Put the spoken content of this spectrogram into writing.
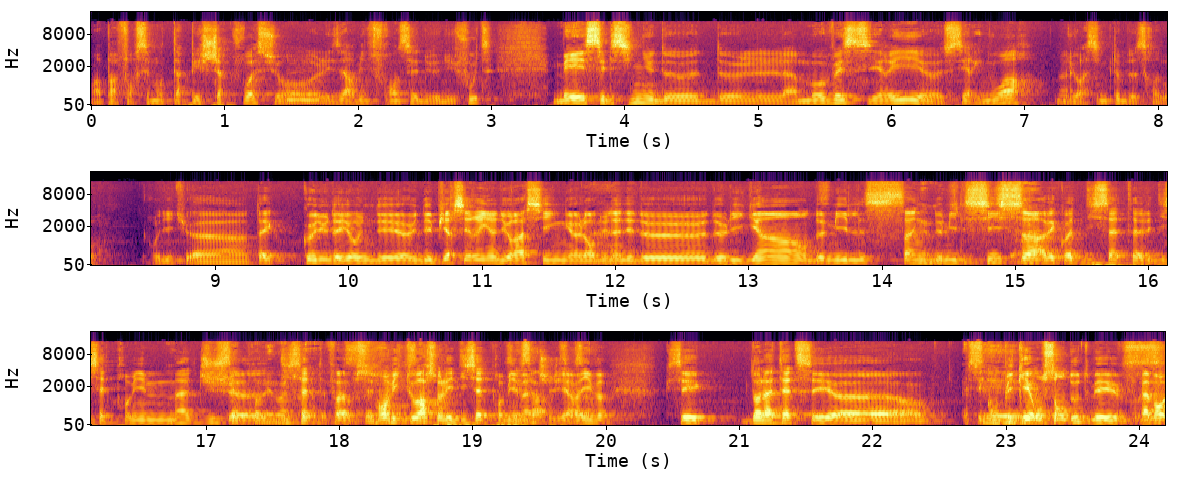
On va pas forcément taper chaque fois sur euh, les arbitres français du, du foot, mais c'est le signe de, de la mauvaise série, euh, série noire du Racing Club de Strasbourg. Rudy, tu as, as connu d'ailleurs une des, une des pires séries hein, du Racing euh, lors d'une année de, de Ligue 1 en 2005-2006, avec quoi 17, les 17 premiers matchs, 17 euh, premiers matchs. 17, enfin, 17. 100 victoires sur les 17 premiers matchs, j'y arrive. C'est, dans la tête, c'est, euh, c'est compliqué, on s'en doute, mais vraiment,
